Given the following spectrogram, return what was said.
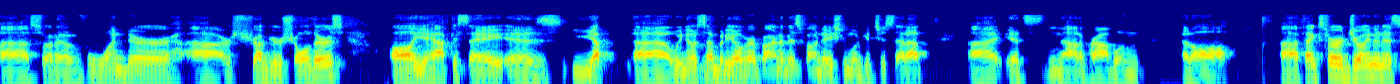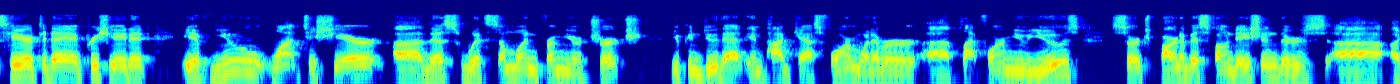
uh, sort of wonder uh, or shrug your shoulders. All you have to say is, "Yep, uh, we know somebody over at Barnabas Foundation will get you set up. Uh, it's not a problem at all." Uh, thanks for joining us here today. I appreciate it. If you want to share uh, this with someone from your church, you can do that in podcast form, whatever uh, platform you use. Search Barnabas Foundation. There's uh, a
